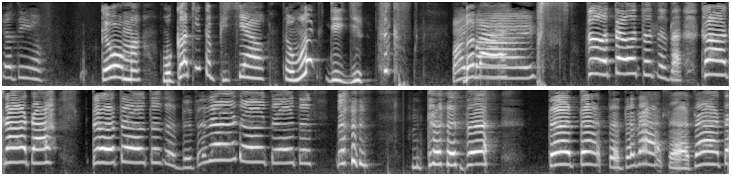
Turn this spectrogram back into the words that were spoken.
要这样，给我们五个字的皮票，我们姐姐这个。拜拜拜拜。哒哒哒哒哒哒哒哒哒哒哒哒哒哒哒哒哒哒哒哒哒哒哒哒哒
